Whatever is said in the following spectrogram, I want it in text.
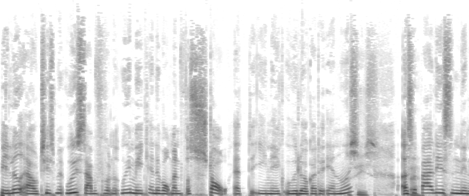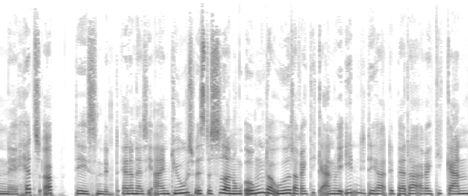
billede af autisme ude i samfundet, ude i medierne, hvor man forstår, at det ene ikke udelukker det andet. Ikke? Præcis. Og så Ja. bare lige sådan en uh, heads up, det er sådan lidt ananas i egen juice. Hvis der sidder nogle unge derude, der rigtig gerne vil ind i det her debatter, og rigtig gerne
